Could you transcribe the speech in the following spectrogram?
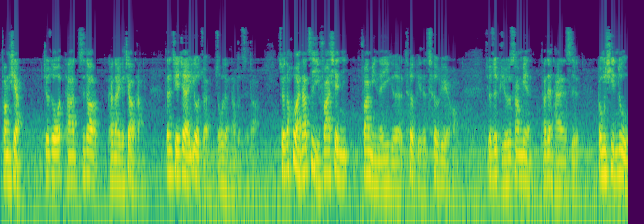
方向，就是说他知道看到一个教堂，但是接下来右转左转他不知道，所以他后来他自己发现发明了一个特别的策略哈，就是比如说上面 他在台南市。东信路、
